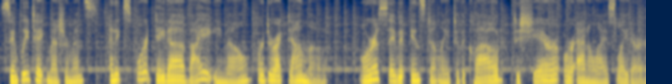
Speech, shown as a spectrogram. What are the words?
Simply take measurements and export data via email or direct download, or save it instantly to the cloud to share or analyze later.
